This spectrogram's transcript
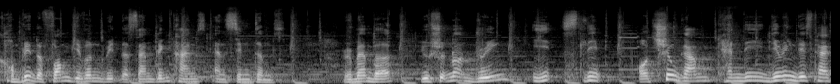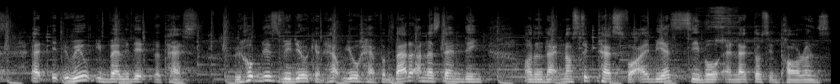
Complete the form given with the sampling times and symptoms. Remember, you should not drink, eat, sleep, or chew gum, candy during this test as it will invalidate the test. We hope this video can help you have a better understanding of the diagnostic tests for IBS, SIBO and lactose intolerance.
